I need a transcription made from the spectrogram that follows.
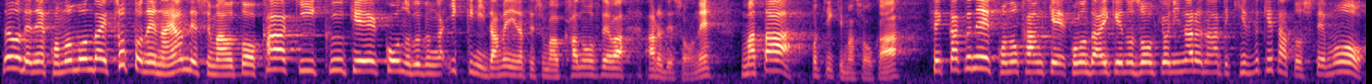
なのでね、この問題ちょっとね、悩んでしまうと、カーキー空傾項の部分が一気にダメになってしまう可能性はあるでしょうね。また、こっち行きましょうか。せっかくね、この関係、この台形の状況になるなって気づけたとしても、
